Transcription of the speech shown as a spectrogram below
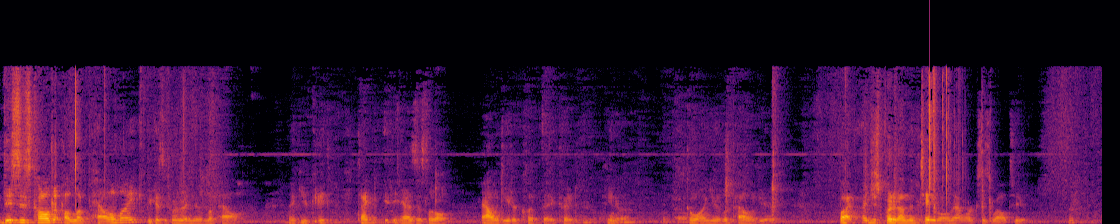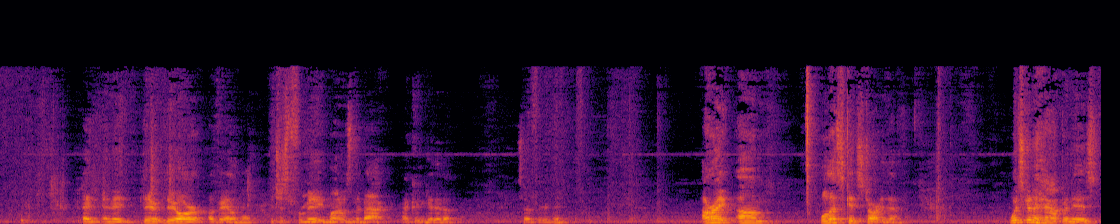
This is called a lapel mic because it goes on your lapel. Like you, it, it has this little alligator clip that it could, you know, go on your lapel of your. But I just put it on the table, and that works as well too. And, and they, they're, they are available. It's just for me, mine was in the back. I couldn't get it up. So I figured, eh. All right, um, well, let's get started then. What's going to happen is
